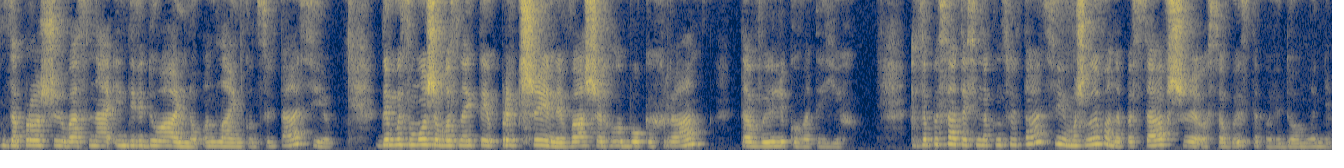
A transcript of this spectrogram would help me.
Запрошую вас на індивідуальну онлайн-консультацію, де ми зможемо знайти причини ваших глибоких ран та вилікувати їх. Записатися на консультацію можливо, написавши особисте повідомлення.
